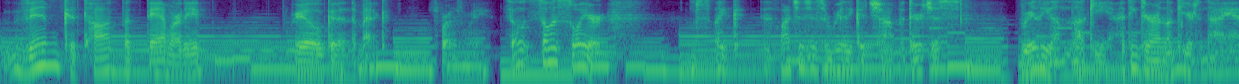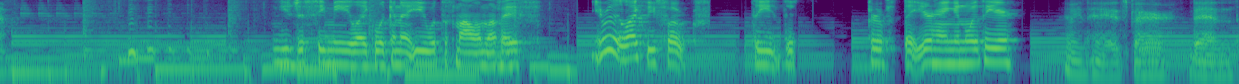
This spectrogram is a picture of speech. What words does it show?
Vim could talk, but damn, are they real good in the mech? Surprisingly. So so is Sawyer. I'm just, like Matcha's just a really good shot, but they're just really unlucky. I think they're unluckier than I am. You just see me like looking at you with a smile on my face. You really like these folks. The the group that you're hanging with here. I mean, hey, it's better than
